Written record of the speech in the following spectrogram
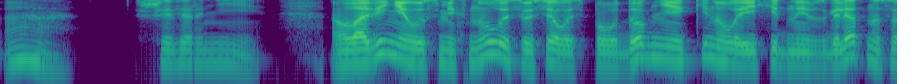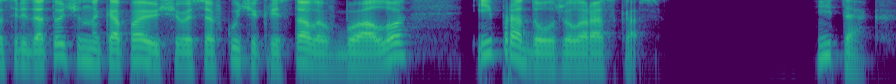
А, шеверни. Лавиния усмехнулась, уселась поудобнее, кинула ехидный взгляд на сосредоточенно копающегося в куче кристаллов Буало и продолжила рассказ. Итак,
